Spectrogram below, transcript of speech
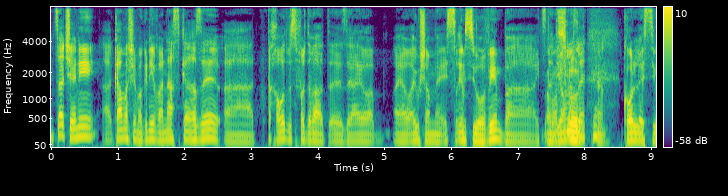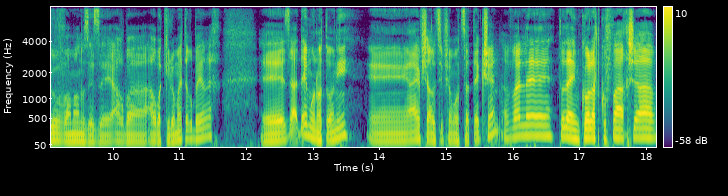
מצד שני, כמה שמגניב הנסקאר הזה, התחרות בסופו של דבר, זה היה, היה, היו שם 20 סיבובים באצטדיון הזה. כן. כל סיבוב, אמרנו, זה איזה 4, 4 קילומטר בערך. אה, זה היה די מונוטוני, אה, היה אפשר להוסיף שם עוד קצת אקשן, אבל אה, אתה יודע, עם כל התקופה עכשיו,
